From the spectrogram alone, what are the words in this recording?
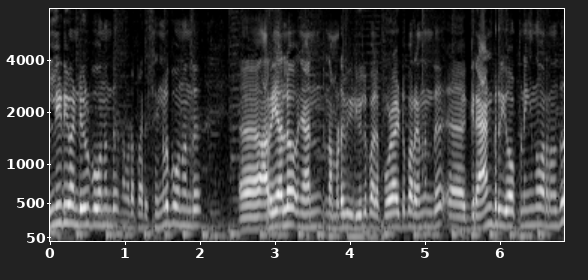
എൽ ഇ ഡി വണ്ടികൾ പോകുന്നുണ്ട് നമ്മുടെ പരസ്യങ്ങൾ പോകുന്നുണ്ട്. അറിയാലോ ഞാൻ നമ്മുടെ വീഡിയോയിൽ പലപ്പോഴായിട്ട് പറയുന്നുണ്ട് ഗ്രാൻഡ് റീ ഓപ്പണിംഗ് എന്ന് പറയുന്നത്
